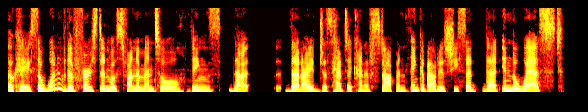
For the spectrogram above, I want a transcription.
Okay, so one of the first and most fundamental things that that I just had to kind of stop and think about is she said that in the West,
